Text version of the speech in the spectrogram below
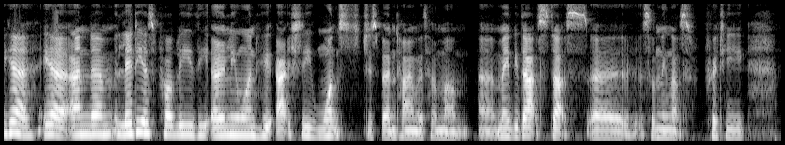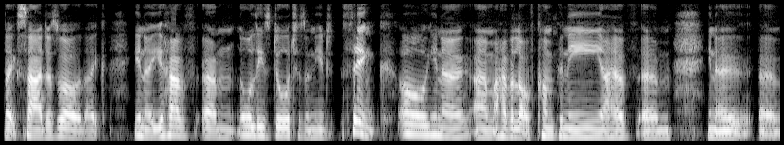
Yeah, yeah, and um, Lydia's probably the only one who actually wants to spend time with her mum. Uh, maybe that's that's uh, something that's pretty like sad as well. Like you know, you have um, all these daughters, and you'd think, oh, you know, um, I have a lot of company. I have, um, you know. Uh,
